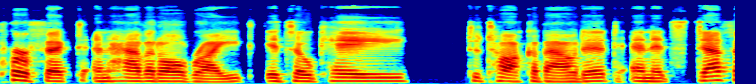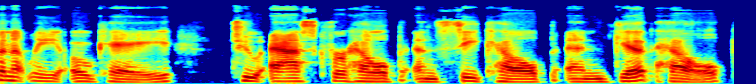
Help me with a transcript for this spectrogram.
perfect and have it all right. It's okay to talk about it. And it's definitely okay to ask for help and seek help and get help.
